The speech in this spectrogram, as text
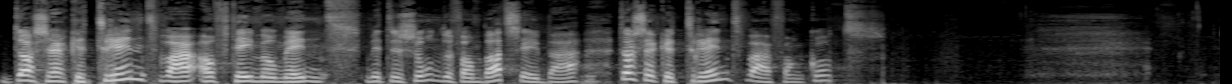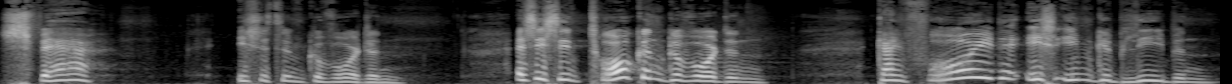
dass er getrennt war auf dem Moment mit de Sonde van Bathseba, dass er getrennt war van Gott. Schwer is het hem geworden. Es ist ihm trocken geworden. Kein Freude ist ihm geblieben.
